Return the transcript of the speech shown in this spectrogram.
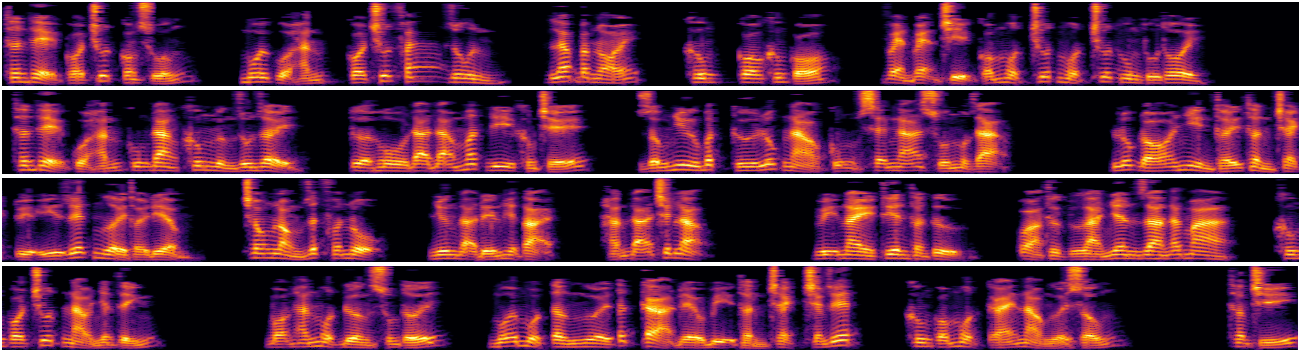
thân thể có chút cong xuống, môi của hắn có chút phát run, lắp bắp nói, không, có không có, vẹn vẹn chỉ có một chút một chút hung thú thôi. Thân thể của hắn cũng đang không ngừng run rẩy, tựa hồ đã đã mất đi khống chế, giống như bất cứ lúc nào cũng sẽ ngã xuống một dạng. Lúc đó nhìn thấy thần trạch tùy ý giết người thời điểm, trong lòng rất phẫn nộ, nhưng đã đến hiện tại, hắn đã chết lặng. Vị này thiên thần tử, quả thực là nhân gian ác ma, không có chút nào nhân tính. Bọn hắn một đường xuống tới, mỗi một tầng người tất cả đều bị thần trạch chém giết, không có một cái nào người sống thậm chí,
